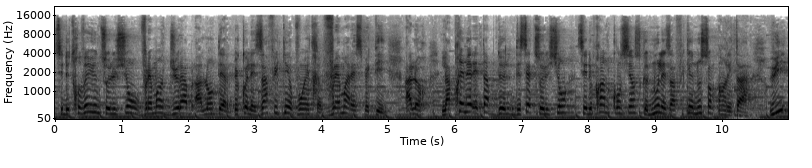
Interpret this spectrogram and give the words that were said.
C'est de trouver une solution vraiment durable à long terme et que les Africains vont être vraiment respectés. Alors, la première étape de, de cette solution, c'est de prendre conscience que nous les Africains, nous sommes en retard. Oui,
